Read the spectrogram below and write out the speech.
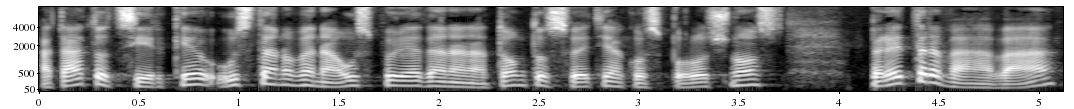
A táto církev, ustanovená, usporiadaná na tomto svete ako spoločnosť, pretrváva,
